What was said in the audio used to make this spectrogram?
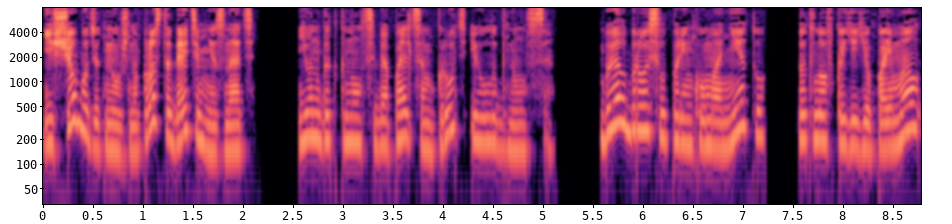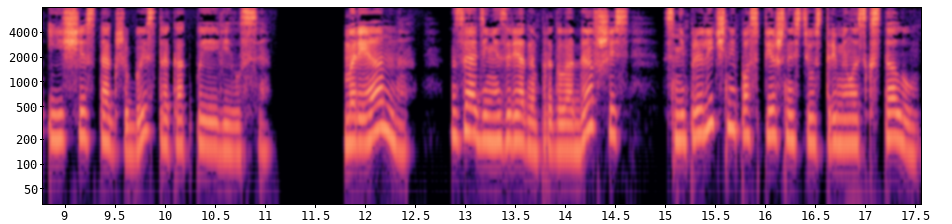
еще будет нужно, просто дайте мне знать». Юнга ткнул себя пальцем в грудь и улыбнулся. Белл бросил пареньку монету, тот ловко ее поймал и исчез так же быстро, как появился. Марианна, сзади незрядно проголодавшись, с неприличной поспешностью устремилась к столу,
